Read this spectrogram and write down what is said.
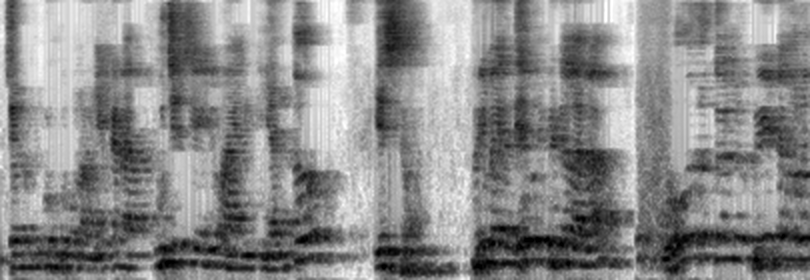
జరుపుకుంటూ ఉన్నాం. ఇక్కడ పూజ చేయడం ఆయనకి ఎంతో ఇష్టం. ప్రియమైన దేవుని బిడ్డలారా ఓరుగల్లు పీఠంలో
